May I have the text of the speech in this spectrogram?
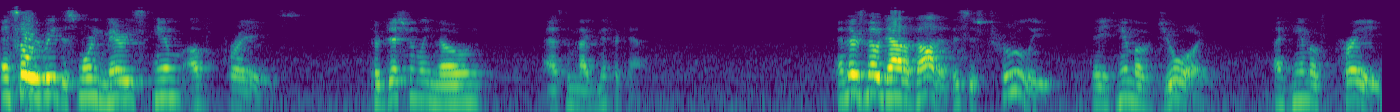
And so we read this morning Mary's hymn of praise, traditionally known as the Magnificat. And there's no doubt about it. This is truly a hymn of joy, a hymn of praise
